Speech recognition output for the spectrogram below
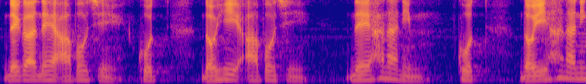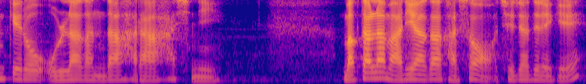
내가 내 아버지 곧 너희 아버지 내 하나님 곧 너희 하나님께로 올라간다 하라 하시니 막달라 마리아가 가서 제자들에게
